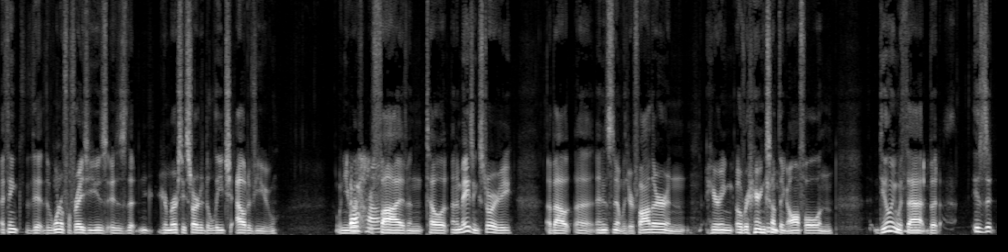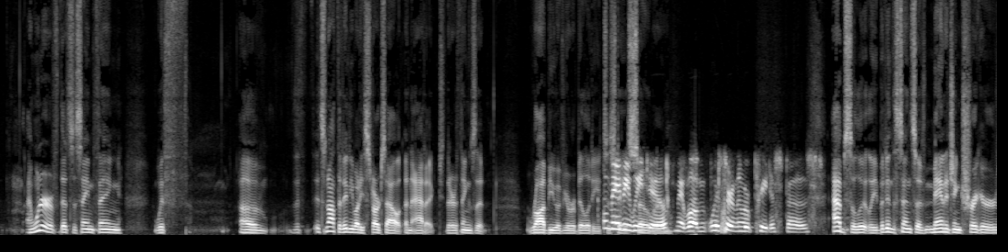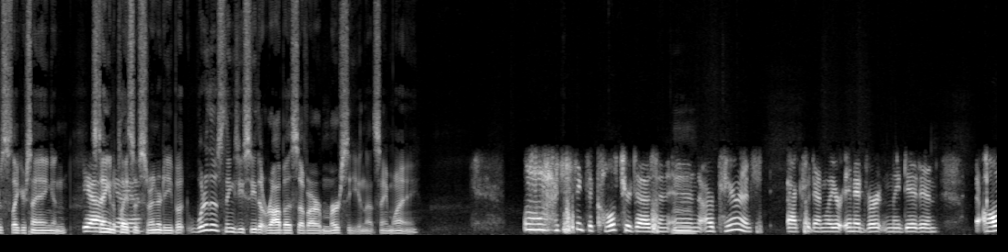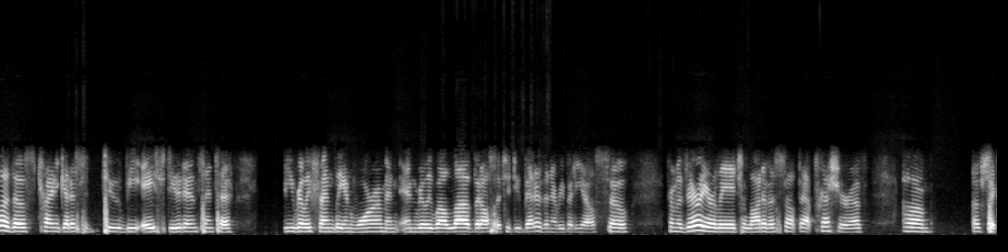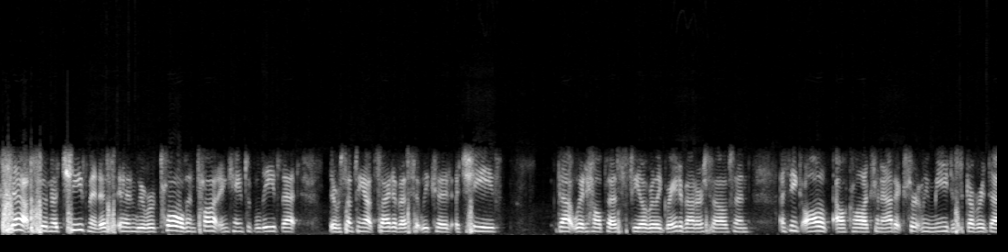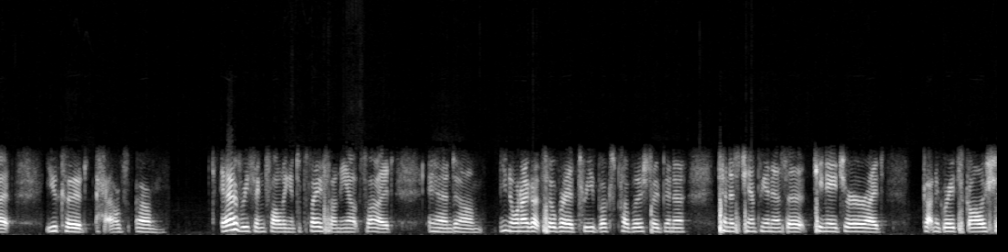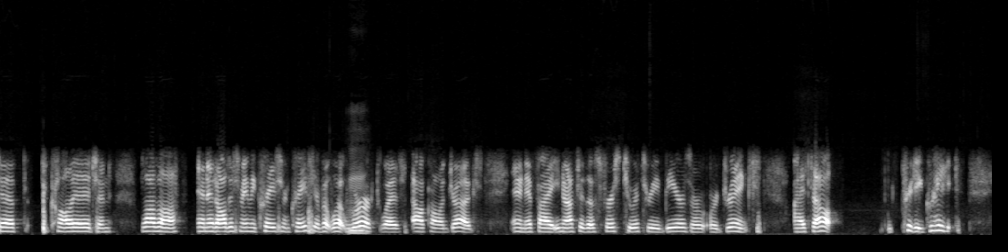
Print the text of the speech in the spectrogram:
I think the the wonderful phrase you use is that your mercy started to leach out of you when you were Uh-huh. five, and tell an amazing story about uh, an incident with your father and hearing overhearing something awful and dealing with that. But is it? I wonder if that's the same thing with. Uh, the, it's not that anybody starts out an addict. There are things that rob you of your ability to Well, maybe we do. Well, we certainly we're predisposed. Absolutely, but in the sense of managing triggers, like you're saying, and Yeah, staying in a yeah, place yeah. of serenity. But what are those things you see that rob us of our mercy in that same way? Well, I just think the culture does, and, and our parents accidentally or inadvertently did, and all of those trying to get us to, to be A students and to be really friendly and warm and, and really well loved, but also to do better than everybody else. So, from a very early age, a lot of us felt that pressure of um, of success and achievement, as, and we were told and taught and came to believe that there was something outside of us that we could achieve that would help us feel really great about ourselves. And I think all alcoholics and addicts, certainly me, discovered that you could have um, everything falling into place on the outside. And, um, you know, when I got sober, I had three books published. I'd been a tennis champion as a teenager. I'd gotten a great scholarship to college and blah, blah. And it all just made me crazier and crazier. But what mm. worked was alcohol and drugs. And if I, you know, after those first two or three beers or, or drinks, I felt pretty great.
